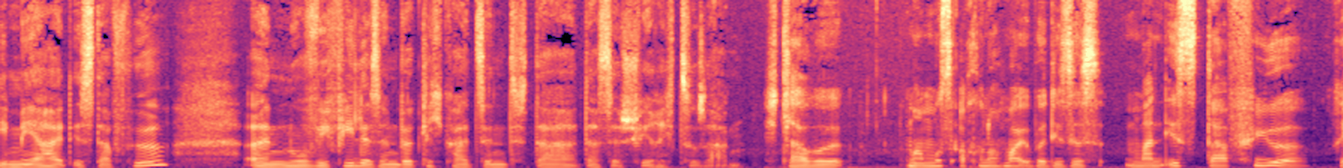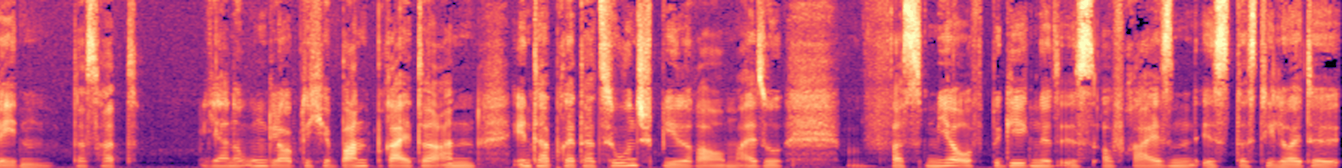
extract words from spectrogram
die Mehrheit ist dafür. Äh, nur wie viele es in Wirklichkeit sind, da das ist schwierig zu sagen. Ich glaube, man muss auch nochmal über dieses Man ist dafür reden. Das hat ja eine unglaubliche Bandbreite an Interpretationsspielraum. Also was mir oft begegnet ist auf Reisen, ist, dass die Leute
